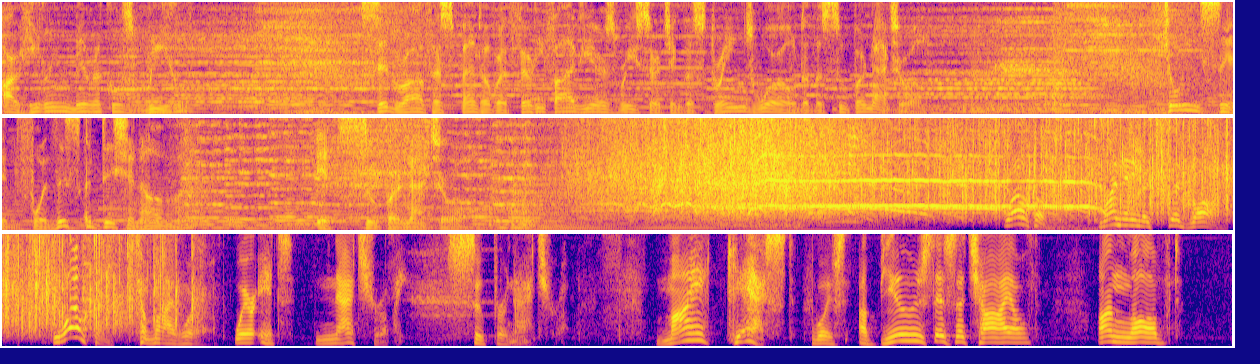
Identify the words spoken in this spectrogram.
Are healing miracles real? Sid Roth has spent over 35 years researching the strange world of the supernatural. Join Sid for this edition of It's Supernatural. Welcome. My name is Sid Roth. Welcome to my world where it's naturally supernatural. My guest was abused as a child, unloved,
